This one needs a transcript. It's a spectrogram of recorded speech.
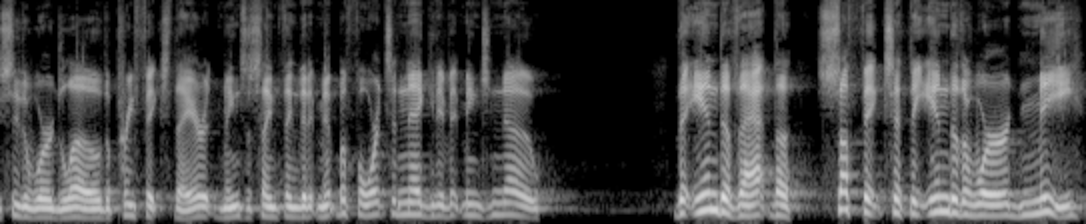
You see the word lo, the prefix there, it means the same thing that it meant before. It's a negative, it means no. The end of that, the suffix at the end of the word, me,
